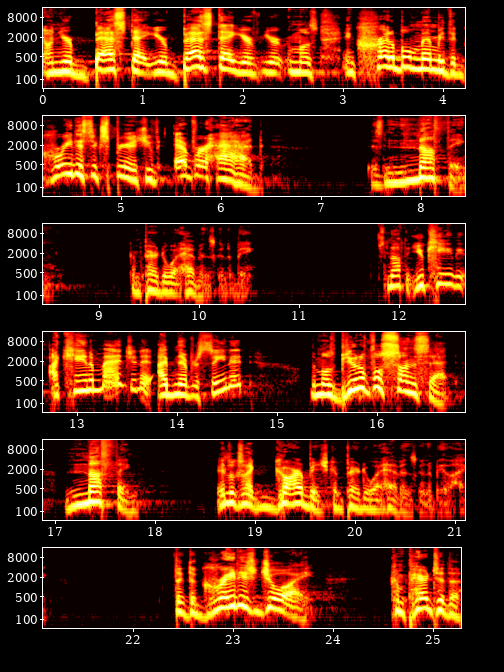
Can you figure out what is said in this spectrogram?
on your best day, your best day, your, your most incredible memory, the greatest experience you've ever had is nothing compared to what heaven's going to be. It's nothing. You can't I can't imagine it. I've never seen it the most beautiful sunset, nothing. It looks like garbage compared to what heaven's going to be like. The, the greatest joy compared to the,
